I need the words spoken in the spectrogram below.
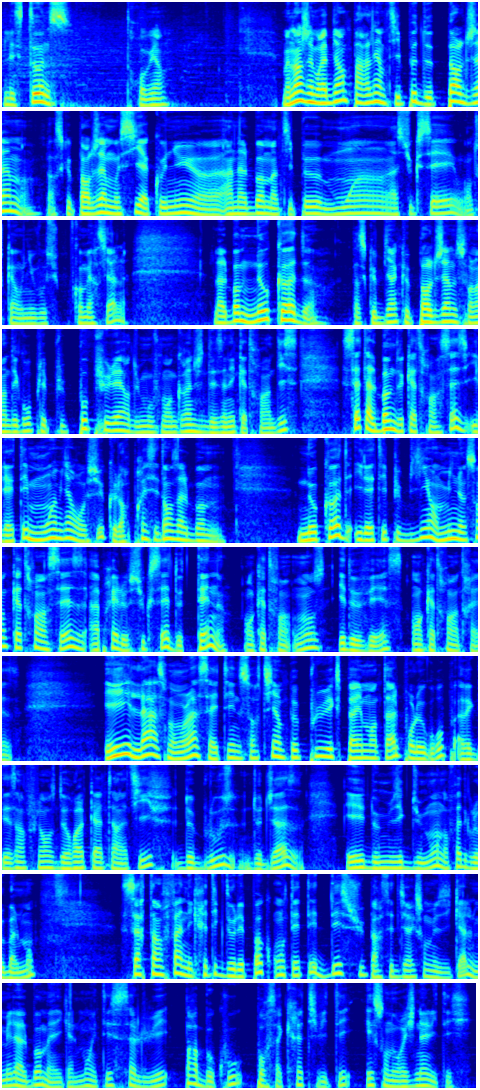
Les Stones, trop bien. Maintenant, j'aimerais bien parler un petit peu de Pearl Jam, parce que Pearl Jam aussi a connu euh, un album un petit peu moins à succès, ou en tout cas au niveau commercial. L'album No Code, parce que bien que Pearl Jam soit l'un des groupes les plus populaires du mouvement grunge des années 90, cet album de 96, il a été moins bien reçu que leurs précédents albums. No Code, il a été publié en 1996 après le succès de Ten en 91 et de VS en 93. Et là, à ce moment-là, ça a été une sortie un peu plus expérimentale pour le groupe, avec des influences de rock alternatif, de blues, de jazz et de musique du monde, en fait, globalement. Certains fans et critiques de l'époque ont été déçus par cette direction musicale, mais l'album a également été salué par beaucoup pour sa créativité et son originalité.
